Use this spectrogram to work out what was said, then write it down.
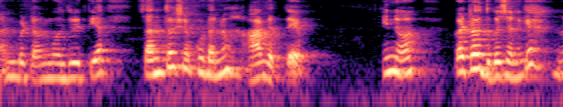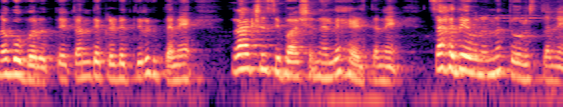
ಅಂದ್ಬಿಟ್ಟು ಅವನಿಗೊಂದು ರೀತಿಯ ಸಂತೋಷ ಕೂಡ ಆಗುತ್ತೆ. ಇನ್ನು ಘಟೋದ್ಗಜನಿಗೆ ನಗು ಬರುತ್ತೆ. ತಂದೆ ಕಡೆ ತಿರುಗ್ತಾನೆ, ರಾಕ್ಷಸಿ ಭಾಷೆನಲ್ಲೇ ಹೇಳ್ತಾನೆ, ಸಹದೇವನನ್ನು ತೋರಿಸ್ತಾನೆ.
